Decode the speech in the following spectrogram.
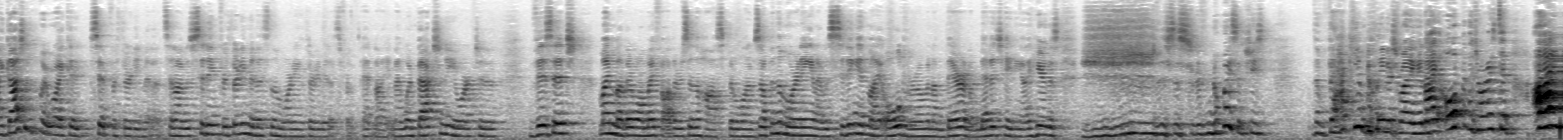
I got to the point where I could sit for 30 minutes, and I was sitting for 30 minutes in the morning and 30 minutes for, at night. And I went back to New York to visit my mother while my father was in the hospital. I was up in the morning and I was sitting in my old room, and I'm there and I'm meditating, and I hear this, this is sort of noise, and she's the vacuum cleaner's running, and I opened the door and I said, I'm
